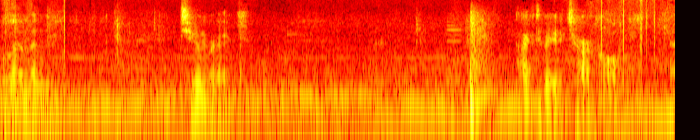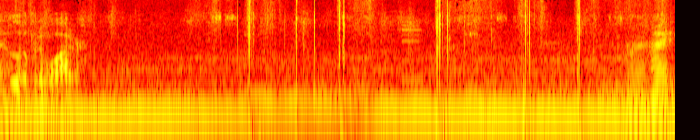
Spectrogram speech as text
lemon, turmeric, activated charcoal, and a little bit of water. All right,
